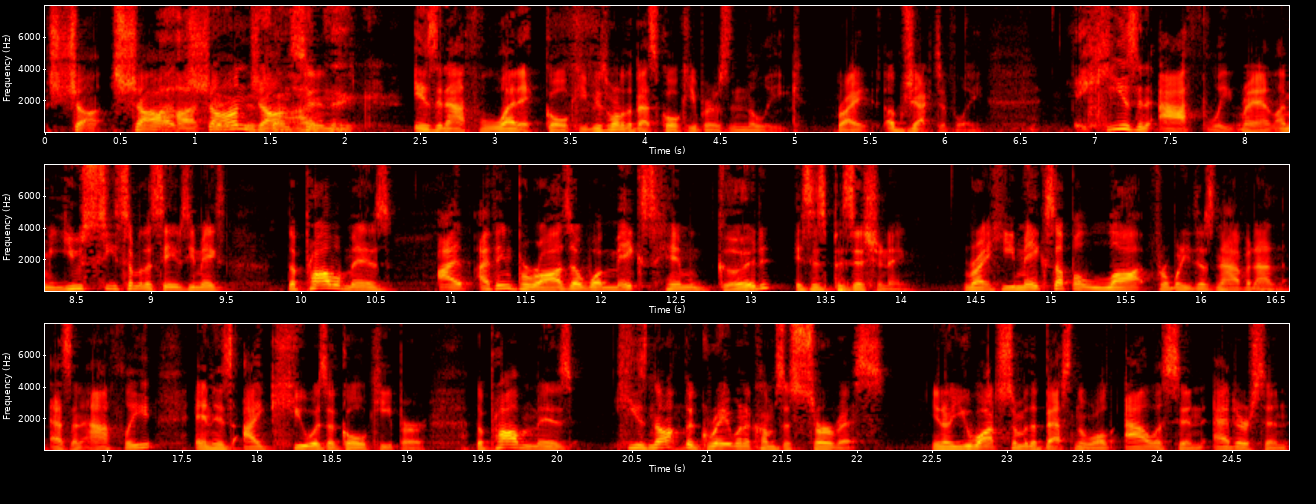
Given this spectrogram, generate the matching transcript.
Sean, Sean, Sean Johnson is an athletic goalkeeper. He's one of the best goalkeepers in the league, right? Objectively, he's an athlete, man. I mean, you see some of the saves he makes. The problem is, I, I think Barraza, what makes him good is his positioning right? He makes up a lot for what he doesn't have an, as an athlete and his IQ as a goalkeeper. The problem is he's not the great when it comes to service. You know, you watch some of the best in the world, Alisson, Ederson.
